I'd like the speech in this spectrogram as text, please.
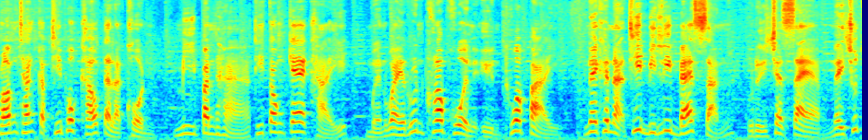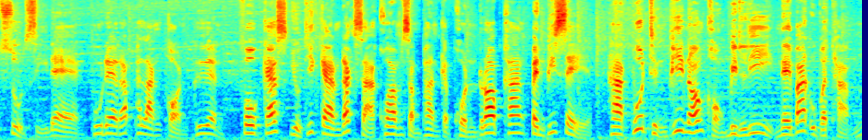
ร้อมทั้งกับที่พวกเขาแต่ละคนมีปัญหาที่ต้องแก้ไขเหมือนวัยรุ่นครอบครัวอื่นๆทั่วไป ในขณะที่บิลลี่แบสสันหรือชาแซม ในชุดสูทสีแดง ผู้ได้รับพลังก่อนเพื่อน โฟกัสอยู่ที่การรักษาความสัมพันธ์กับคนรอบข้างเป็นพิเศษ หากพูดถึงพี่น้องของบิลลี่ในบ้านอุปถัมภ์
